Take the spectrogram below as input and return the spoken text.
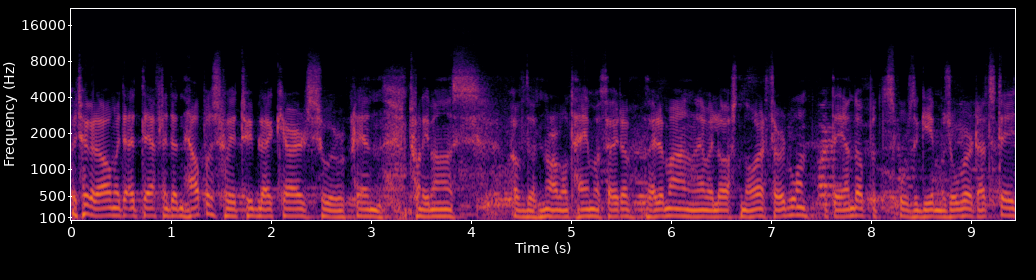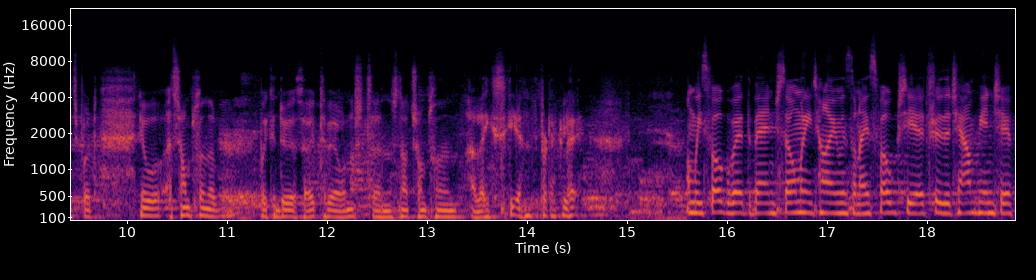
we took it on. It definitely didn't help us. We had two black cards, so we were playing 20 minutes of the normal time without a without a man, and then we lost another third one at the end up. I suppose the game was over at that stage. But you know, it's something that we can do without, to be honest, and it's not something I like seeing particularly. And we spoke about the bench so many times when I spoke to you through the championship,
